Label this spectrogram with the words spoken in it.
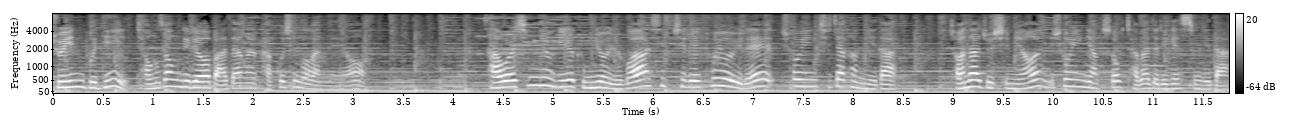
주인분이 정성 들여 마당을 가꾸신 것 같네요. 4월 16일 금요일과 17일 토요일에 쇼잉 시작합니다. 전화 주시면 쇼잉 약속 잡아드리겠습니다.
